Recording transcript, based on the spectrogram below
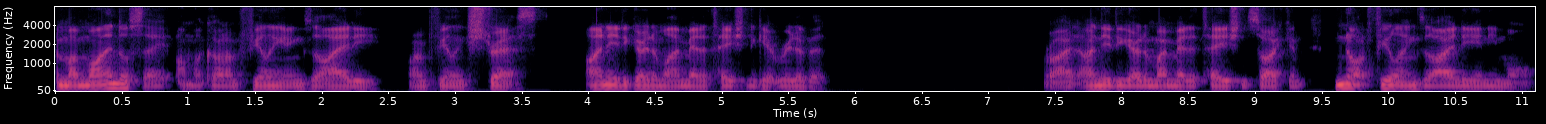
and my mind will say, "Oh my god, I'm feeling anxiety or I'm feeling stress. I need to go to my meditation to get rid of it." Right? I need to go to my meditation so I can not feel anxiety anymore.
